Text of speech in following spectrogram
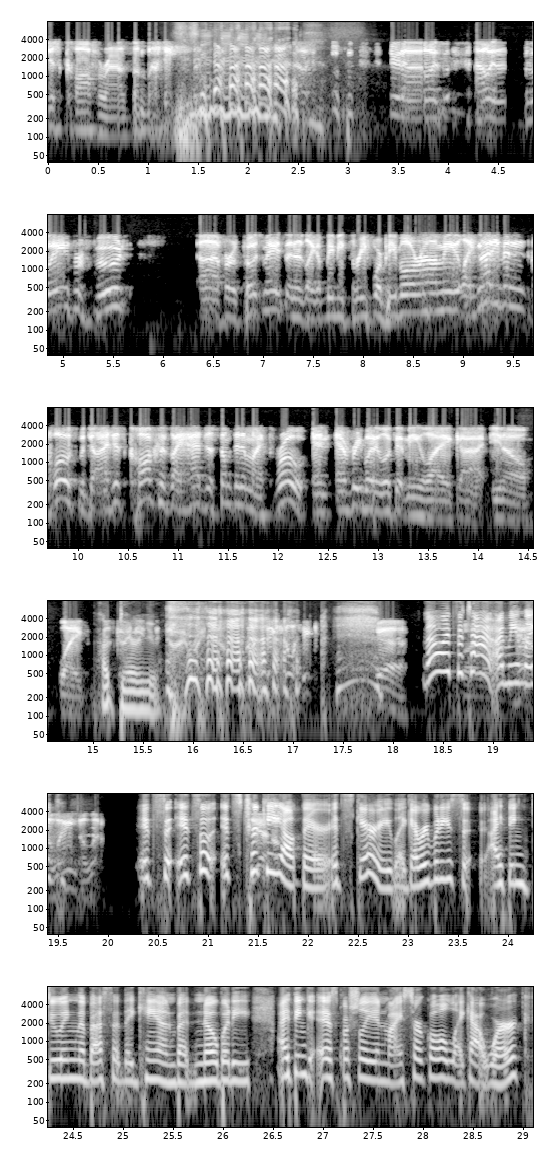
just cough around somebody. Dude, I was I was waiting for food uh, for Postmates, and there's like maybe three, four people around me. Like not even close, but I just coughed because I had just something in my throat, and everybody looked at me like, uh, you know, like. How dare you? like, yeah. No, it's a time. I mean, Yeah, like, Elaine- Elaine- it's it's a, it's tricky out there. It's scary. Like everybody's I think doing the best that they can, but nobody I think especially in my circle like at work,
